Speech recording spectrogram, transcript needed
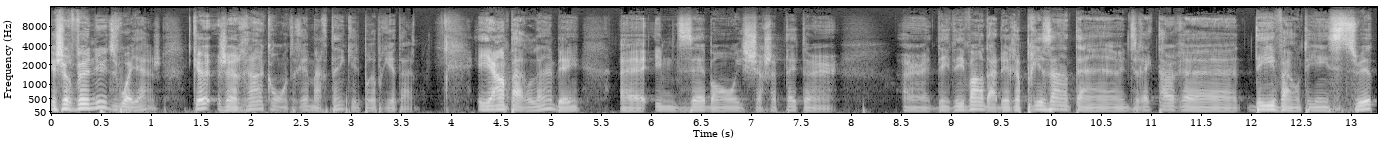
je suis revenu du voyage, que je rencontrais Martin, qui est le propriétaire. Et en parlant, bien, euh, il me disait, bon, il cherchait peut-être un, des, vendeurs, des représentants, un directeur euh, des ventes et ainsi de suite.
